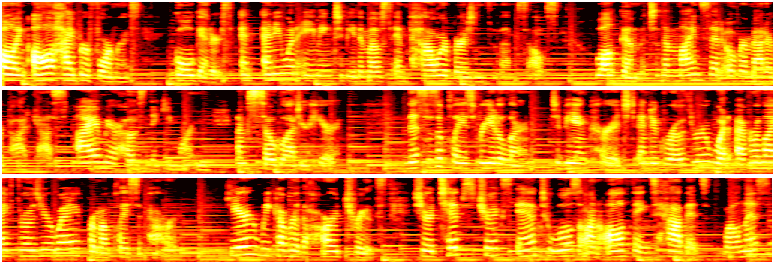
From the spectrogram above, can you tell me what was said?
calling all high performers, goal getters, and anyone aiming to be the most empowered versions of themselves. Welcome to the Mindset Over Matter podcast. I am your host, Nikki Morton, and I'm so glad you're here. This is a place for you to learn, to be encouraged, and to grow through whatever life throws your way from a place of power. Here, we cover the hard truths, share tips, tricks, and tools on all things habits, wellness,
